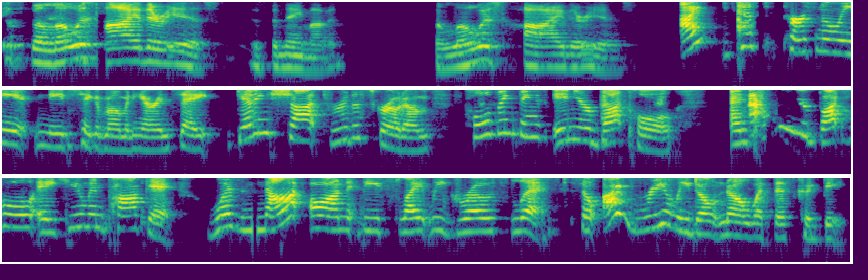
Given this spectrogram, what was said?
It's the lowest high there is. Is the name of it? The lowest high there is. I just personally need to take a moment here and say getting shot through the scrotum, holding things in your butthole, and calling your butthole a human pocket was not on the slightly gross list. So I really don't know what this could be.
